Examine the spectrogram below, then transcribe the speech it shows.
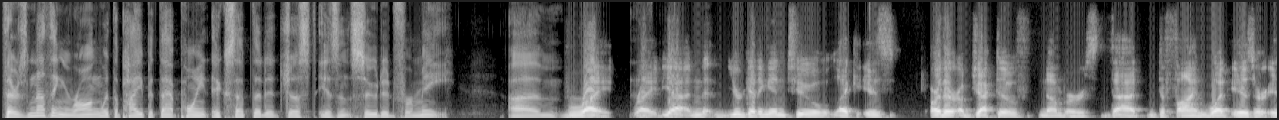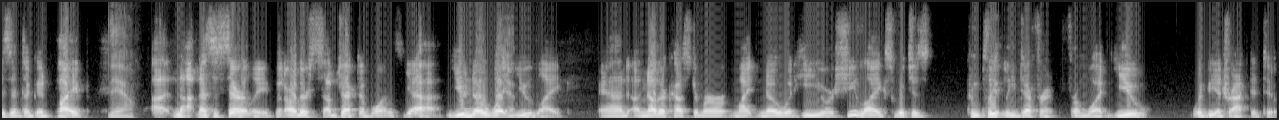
There's nothing wrong with the pipe at that point, except that it just isn't suited for me. Um, right, right, yeah, and you're getting into like, is are there objective numbers that define what is or isn't a good pipe? Yeah, uh, not necessarily, but are there subjective ones? Yeah, you know what yeah. you like and another customer might know what he or she likes, which is completely different from what you would be attracted to.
